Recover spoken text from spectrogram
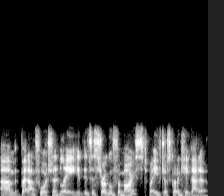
um, but unfortunately, it, it's a struggle for most, but you've just got to keep at it.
